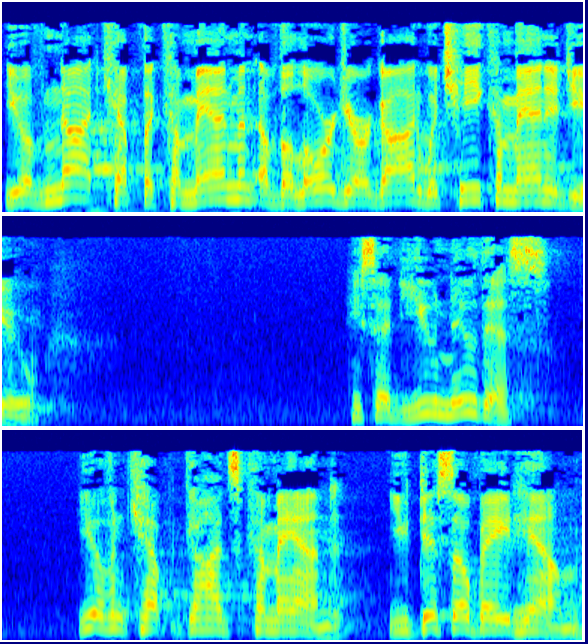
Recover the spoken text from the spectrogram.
You have not kept the commandment of the Lord your God, which he commanded you. He said, You knew this. You haven't kept God's command. You disobeyed him.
